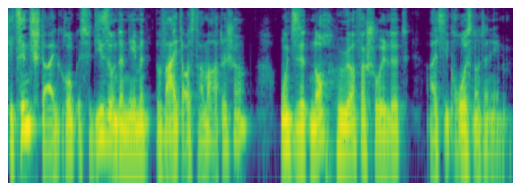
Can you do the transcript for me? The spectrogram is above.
Die Zinssteigerung ist für diese Unternehmen weitaus dramatischer und sie sind noch höher verschuldet als die großen Unternehmen.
